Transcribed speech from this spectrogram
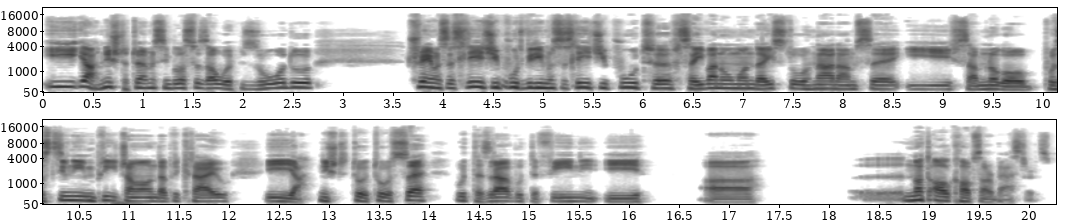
I ja, ništa, to je mislim bilo sve za ovu epizodu. Čujemo se sljedeći put, vidimo se sljedeći put eh, sa Ivanom onda isto, nadam se, i sa mnogo pozitivnim pričama onda pri kraju. I ja, ništa, to je to sve. Budite zdravi, budite fini i uh, not all cops are bastards.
